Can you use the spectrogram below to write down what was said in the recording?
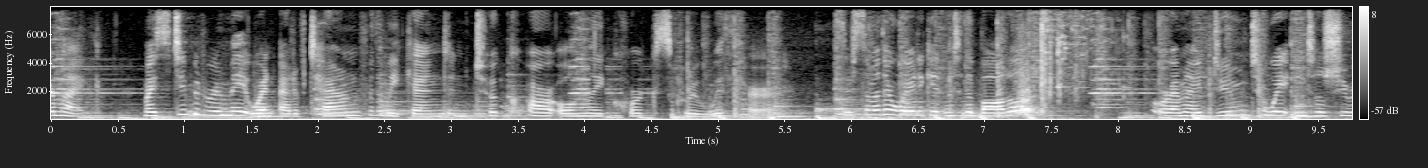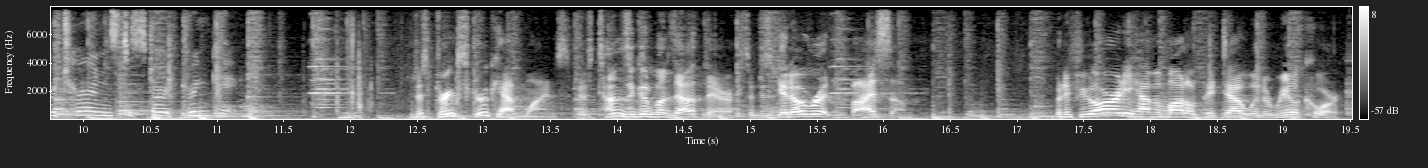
Dear Mike, my stupid roommate went out of town for the weekend and took our only corkscrew with her. Is there some other way to get into the bottle? Or am I doomed to wait until she returns to start drinking? Just drink screw cap wines. There's tons of good ones out there, so just get over it and buy some. But if you already have a bottle picked out with a real cork,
